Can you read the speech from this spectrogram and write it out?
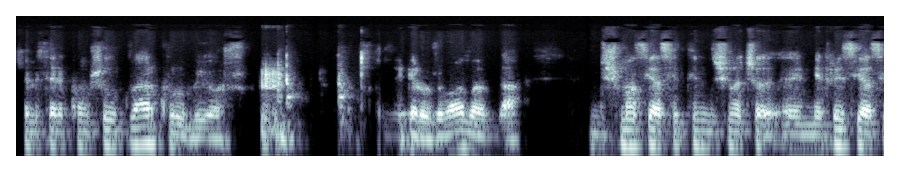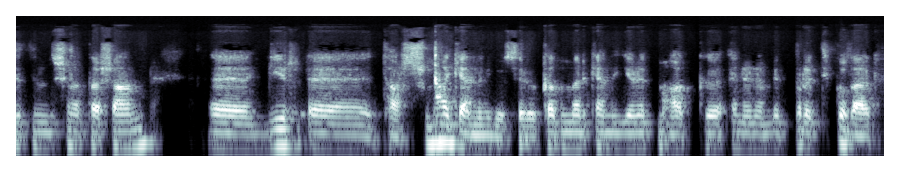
işte mesela komşuluklar kuruluyor. Zeker Ocavalar'da düşman siyasetinin dışına, e, nefret siyasetinin dışına taşan e, bir e, tartışma kendini gösteriyor. Kadınlar kendi yönetme hakkı en önemli pratik olarak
